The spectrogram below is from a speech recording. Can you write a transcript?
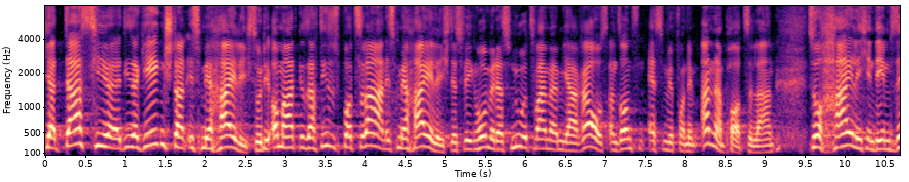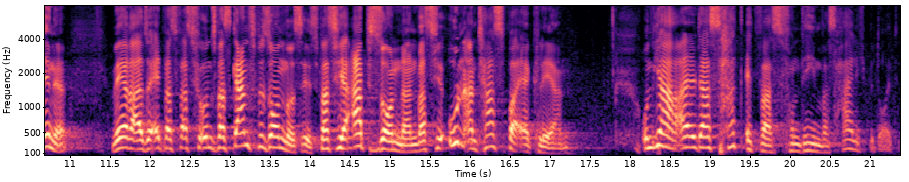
ja, das hier, dieser Gegenstand ist mir heilig. So, die Oma hat gesagt, dieses Porzellan ist mir heilig. Deswegen holen wir das nur zweimal im Jahr raus. Ansonsten essen wir von dem anderen Porzellan. So heilig in dem Sinne wäre also etwas, was für uns was ganz Besonderes ist, was wir absondern, was wir unantastbar erklären. Und ja, all das hat etwas von dem, was heilig bedeutet.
